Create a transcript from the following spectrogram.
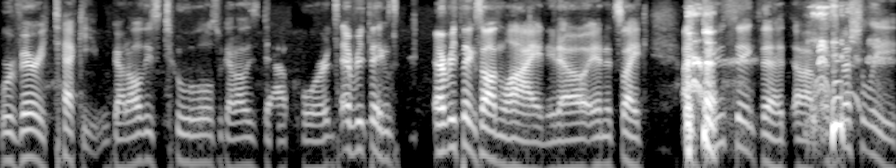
we're very techy. We've got all these tools. We've got all these dashboards. Everything's everything's online, you know. And it's like I do think that, um, especially,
